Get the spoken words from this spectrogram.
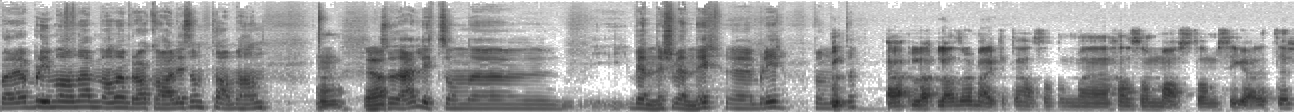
bare bli med, han er, han er en bra kar, liksom. Ta med han. Mm. ja. Så det er litt sånn uh, Venners venner uh, blir, på en måte. Ja, la, la dere merke til han som, uh, han som maste om sigaretter.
